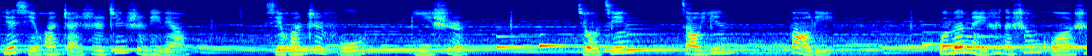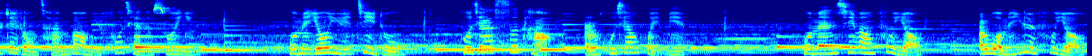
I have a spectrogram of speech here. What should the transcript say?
也喜欢展示军事力量，喜欢制服、仪式、酒精、噪音、暴力。我们每日的生活是这种残暴与肤浅的缩影。我们由于嫉妒。不加思考而互相毁灭。我们希望富有，而我们越富有，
